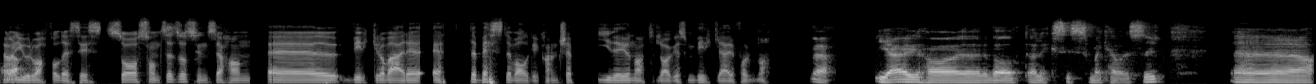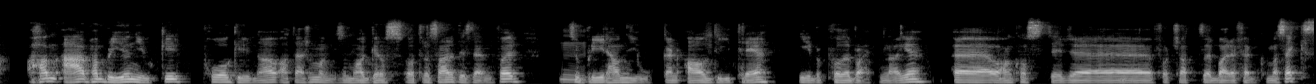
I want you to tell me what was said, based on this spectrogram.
Ja. Gjorde i hvert fall det sist. Så sånn sett så syns jeg han eh, virker å være et, det beste valget, kanskje, i det United-laget som virkelig er i form nå. Ja. Jeg har valgt Alexis McAllister. Eh, han, er, han, blir jo en joker pga. at det er så mange som har Gross og Trossard istedenfor. Mm. Så blir han jokeren av de tre i, på det Brighton-laget. Eh, og han koster eh, fortsatt bare 5,6.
